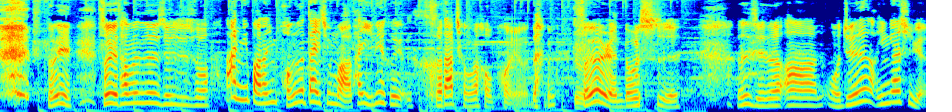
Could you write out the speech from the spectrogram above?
所以，所以他们就就是说啊，你把他朋友带去嘛，他一定会和他成为好朋友的。对所有人都是，我就觉得啊，我觉得应该是缘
